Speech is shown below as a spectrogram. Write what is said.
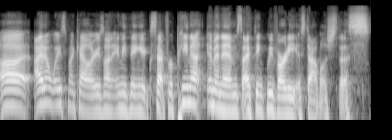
Uh, I don't waste my calories on anything except for peanut M&Ms. I think we've already established this.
